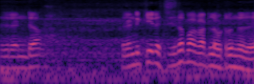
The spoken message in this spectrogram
இது ரெண்டும். ரெண்டு கீழே சித்தப்பா காட்டில் விட்டுருந்தது.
